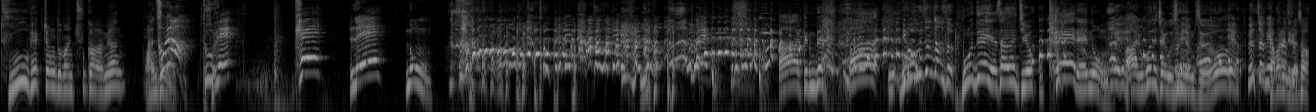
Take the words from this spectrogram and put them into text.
두 획 정도만 추가하면 완성. 소영! 두 획, 캐, 레, 농. 아, 근데, 아, 이거 뭐, 웃음 점수. 모두의 예상을 뒤엎고 캐레농. 아, 요거는 제가 웃음 점수. 예, 몇 점이요? 감안해 드려서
